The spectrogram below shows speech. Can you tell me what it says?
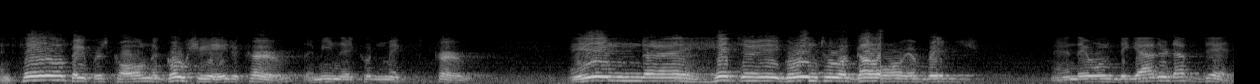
and fail papers called negotiate a curve. They mean they couldn't make the curve. And uh, hit, uh, go into a gully or a bridge, and they will be gathered up dead.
